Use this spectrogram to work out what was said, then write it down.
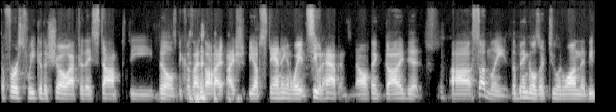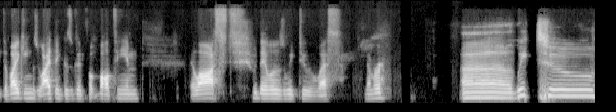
the first week of the show after they stomped the Bills because I thought I, I should be upstanding and wait and see what happens. No, thank God I did. Uh, suddenly, the Bengals are two and one. They beat the Vikings, who I think is a good football team. They lost. Who they lose week two? Wes, remember? Uh, week two.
